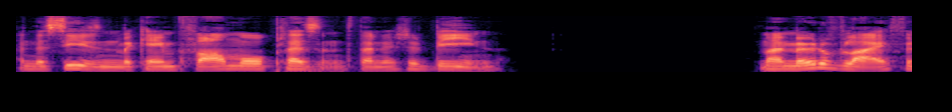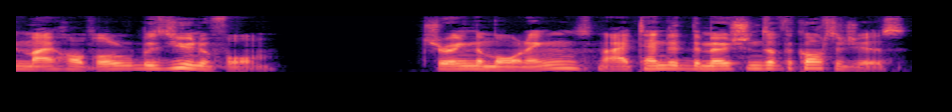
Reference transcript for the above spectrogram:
and the season became far more pleasant than it had been. My mode of life in my hovel was uniform. During the mornings, I attended the motions of the cottagers,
